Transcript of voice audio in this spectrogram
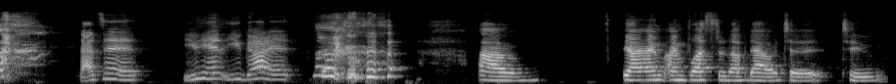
That's it. You hit. You got it. um, yeah, I'm I'm blessed enough now to to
